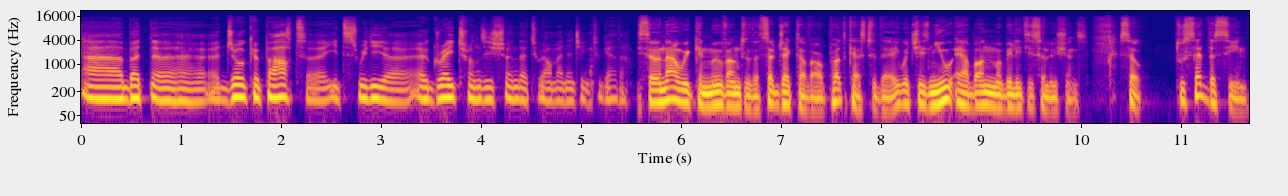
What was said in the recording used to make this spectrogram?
Uh, but uh, joke apart, uh, it's really a, a, great transition that we are managing together. So now we can move on to the subject of our podcast today, which is new airborne mobility solutions. So to set the scene,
